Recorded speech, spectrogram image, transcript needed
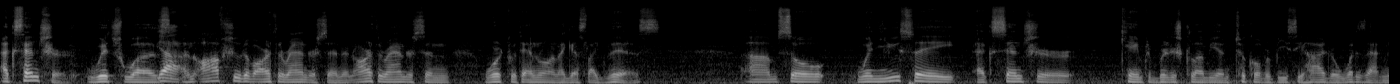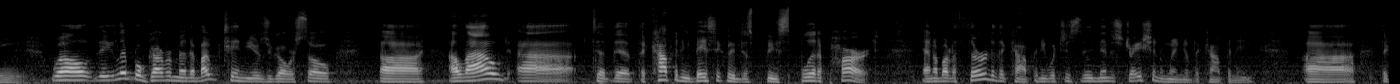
Accenture, which was Yeah. an offshoot of Arthur Andersen, and Arthur Andersen worked with Enron, I guess, like this. Um, so when you say Accenture came to British Columbia and took over BC Hydro, what does that mean? Well, the Liberal government, about 10 years ago or so, uh, allowed uh, to the, the company basically to be split apart. And about a third of the company, which is the administration wing of the company, uh, the,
